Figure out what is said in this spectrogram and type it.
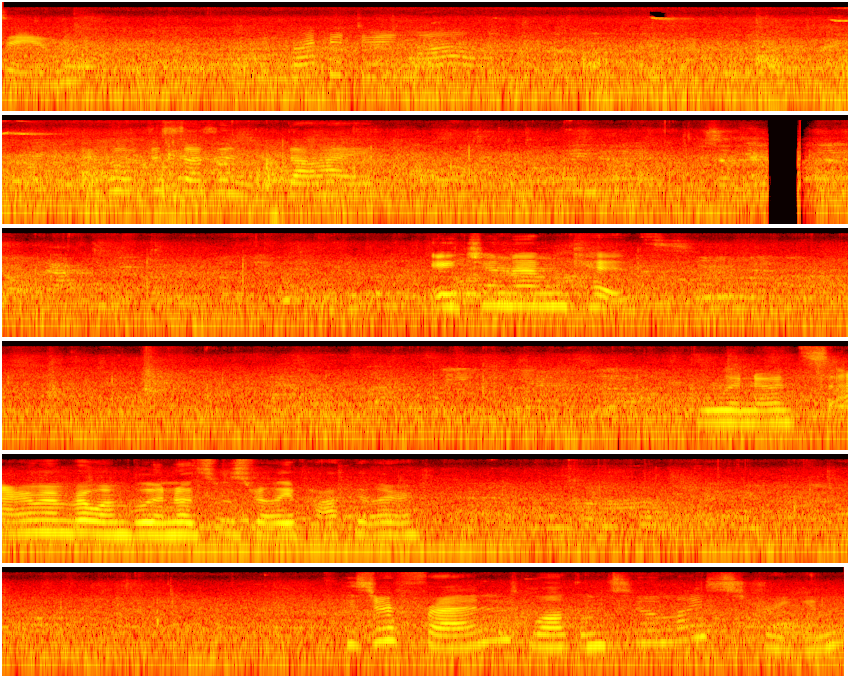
same. I'm glad you're doing well. I hope this doesn't die. H&M Kids. Bluenotes. I remember when Bluenotes was really popular. He's your friend. Welcome to my stream.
